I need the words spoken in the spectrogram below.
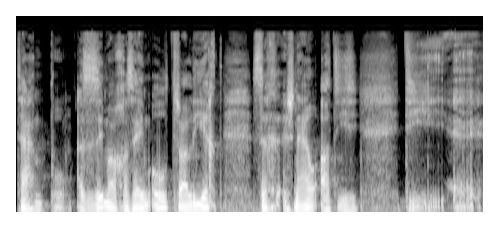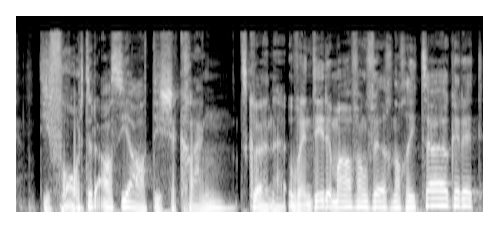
Tempo. Also sie machen es eben ultra leicht, sich schnell an die, die, äh, die vorderasiatischen Klänge zu gewöhnen. Und wenn ihr am Anfang vielleicht noch ein bisschen zögert,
